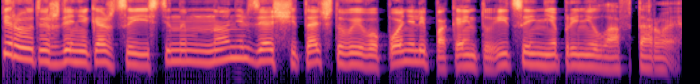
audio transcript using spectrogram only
Первое утверждение кажется истинным, но нельзя считать, что вы его поняли, пока интуиция не приняла второе.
